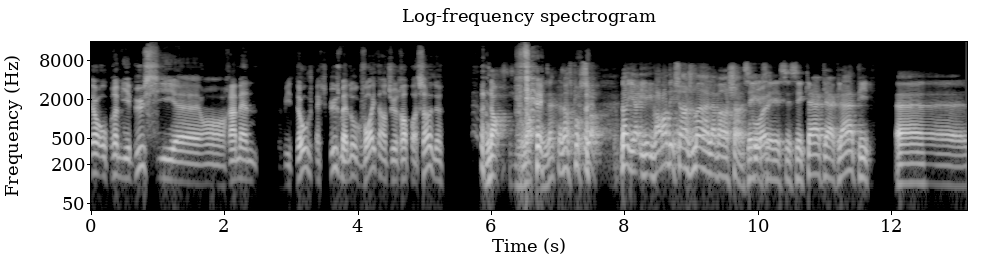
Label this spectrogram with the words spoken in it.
là, au premier but, si euh, on ramène Rizzo, je m'excuse, mais Luke Voigt n'endurera pas ça. Là. Non, non, exactement. c'est pour ça. Non, il, va y avoir des changements à l'avant-champ. C'est clair, clair, clair. Puis, euh,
